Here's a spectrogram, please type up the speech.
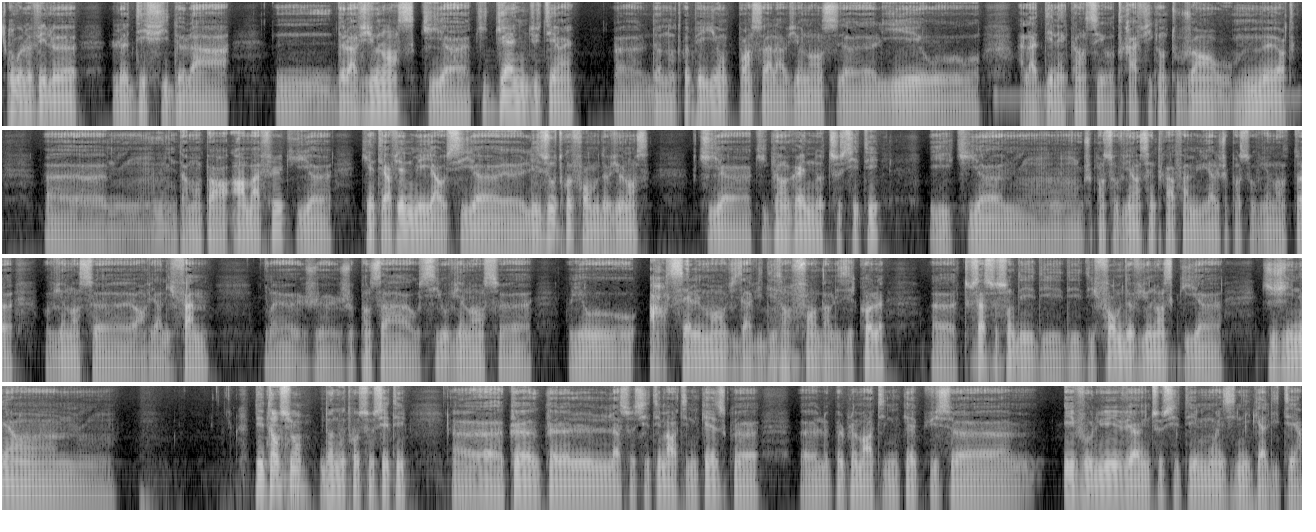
Relever le, le défi de la, de la violence qui, qui gagne du terrain euh, dans notre pays, on pense à la violence euh, liée au, à la délinquance et au trafic en tout genre, au meurtre, euh, notamment par armes à feu qui, qui interviennent, mais il y a aussi les autres formes de violence qui, qui gangrènent notre société et qui, je pense aux violences intrafamiliales, je pense aux violences, aux violences envers les femmes, je, pense aussi aux violences liées au harcèlement vis-à-vis -vis des enfants dans les écoles. Euh, tout ça, ce sont des, des, des, formes de violence qui, euh, qui génèrent euh, des tensions dans notre société. Que, que, la société martiniquaise, que le peuple martiniquais puisse évoluer vers une société moins inégalitaire,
